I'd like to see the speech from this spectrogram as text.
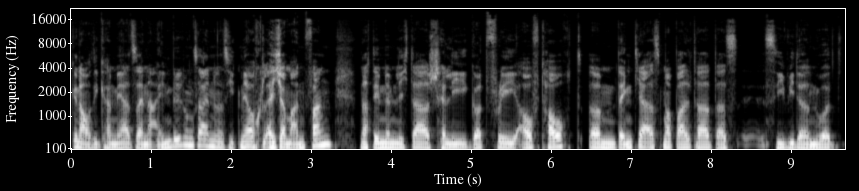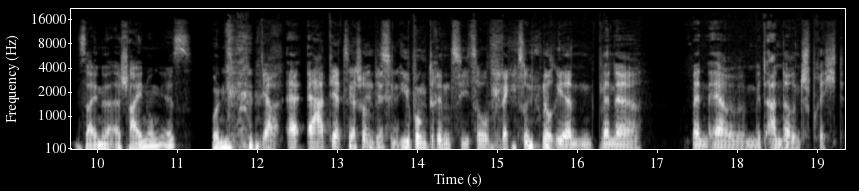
Genau, sie kann mehr als seine Einbildung sein und das sieht man ja auch gleich am Anfang, nachdem nämlich da Shelley Godfrey auftaucht, ähm, denkt ja erstmal Balta, dass sie wieder nur seine Erscheinung ist und Ja, er, er hat jetzt ja schon ein bisschen Übung drin, sie so wegzuignorieren, wenn er, wenn er mit anderen spricht.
